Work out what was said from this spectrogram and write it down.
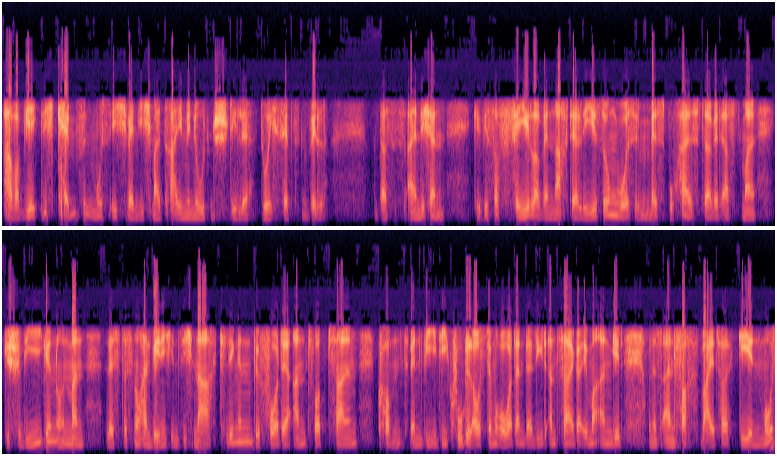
Aber wirklich kämpfen muss ich, wenn ich mal drei Minuten Stille durchsetzen will. Und das ist eigentlich ein gewisser Fehler, wenn nach der Lesung, wo es im Messbuch heißt, da wird erstmal geschwiegen und man lässt das noch ein wenig in sich nachklingen, bevor der Antwortpsalm kommt, wenn wie die Kugel aus dem Rohr dann der Liedanzeiger immer angeht und es einfach weitergehen muss.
